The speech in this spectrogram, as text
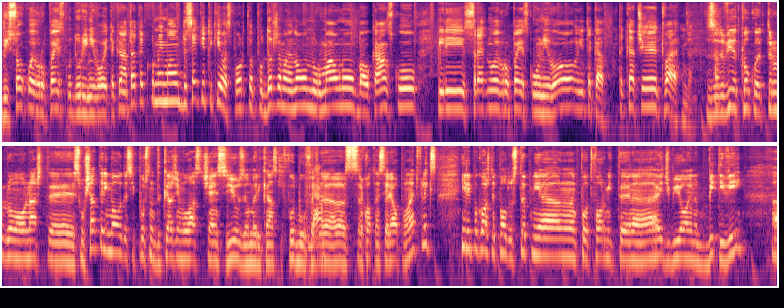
високо европейско дори ниво и така нататък, но има десетки такива спортове. Поддържаме едно нормално балканско или средно европейско ниво и така. Така че това е. Да. За да видят колко е трудно нашите слушатели, могат да си пуснат, да кажем, Last Chance U за американски футбол, да. страхотен сериал по Netflix, или пък още по-достъпния на платформите на HBO и на BTV, А,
